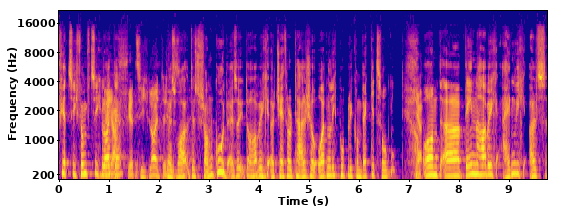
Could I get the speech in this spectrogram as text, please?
40, 50 Leute. Ja, 40 Leute. Das war das ist schon gut. Also da habe ich äh, Jethro Tull schon ordentlich Publikum weggezogen. Ja. Und äh, den habe ich eigentlich als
